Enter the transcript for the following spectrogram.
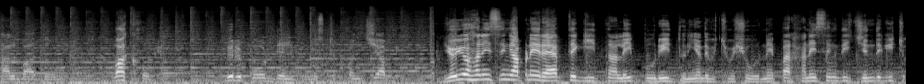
ਸਾਲ ਬਾਅਦ ਦੋਵੇਂ ਵੱਖ ਹੋ ਗਏ। ਵੀ report Daily Post Punjabi. Yo Yo Honey Singh ਆਪਣੇ ਰੈਪ ਤੇ ਗੀਤਾਂ ਲਈ ਪੂਰੀ ਦੁਨੀਆ ਦੇ ਵਿੱਚ ਮਸ਼ਹੂਰ ਨੇ, ਪਰ ਹਨੀ ਸਿੰਘ ਦੀ ਜ਼ਿੰਦਗੀ 'ਚ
